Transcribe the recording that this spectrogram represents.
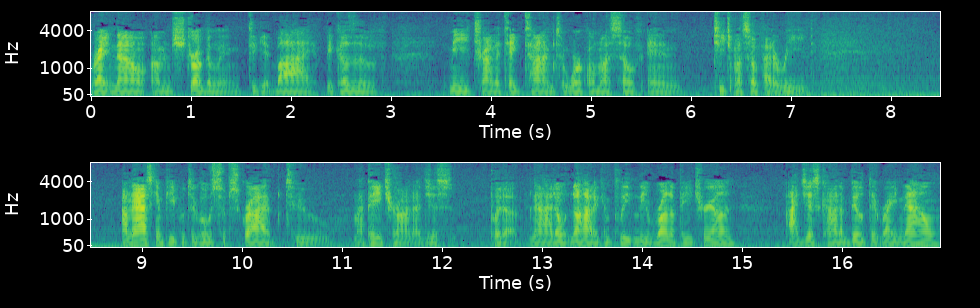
right now I'm struggling to get by because of me trying to take time to work on myself and teach myself how to read. I'm asking people to go subscribe to my Patreon I just put up. Now I don't know how to completely run a Patreon. I just kind of built it right now.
